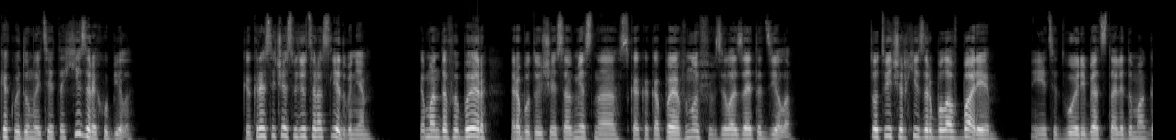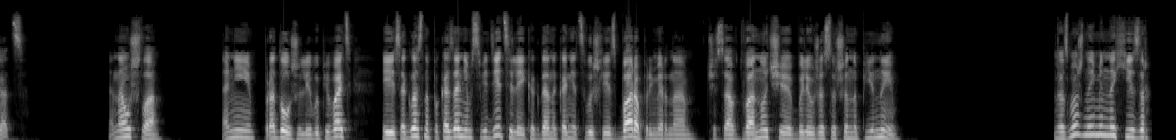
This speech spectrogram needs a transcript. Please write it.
Как вы думаете, это Хизер их убила?» «Как раз сейчас ведется расследование. Команда ФБР, работающая совместно с КККП, вновь взялась за это дело тот вечер Хизер была в баре, и эти двое ребят стали домогаться. Она ушла. Они продолжили выпивать, и, согласно показаниям свидетелей, когда наконец вышли из бара, примерно часа в два ночи, были уже совершенно пьяны. Возможно, именно Хизер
